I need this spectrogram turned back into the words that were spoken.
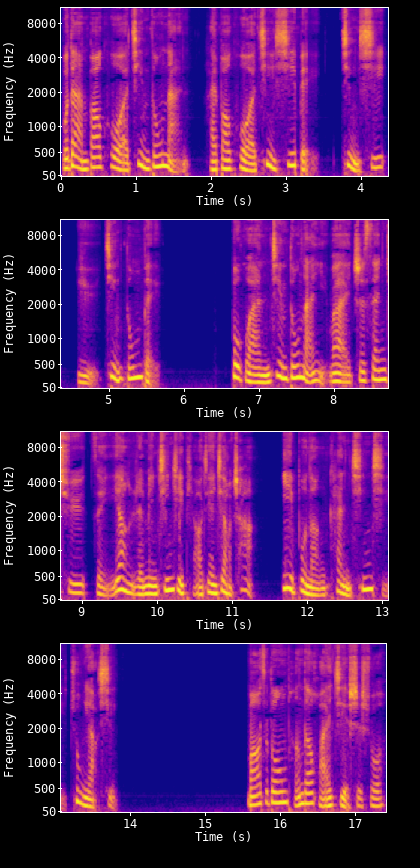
不但包括晋东南，还包括晋西北、晋西。与晋东北，不管晋东南以外之三区怎样，人民经济条件较差，亦不能看轻其重要性。毛泽东、彭德怀解释说，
